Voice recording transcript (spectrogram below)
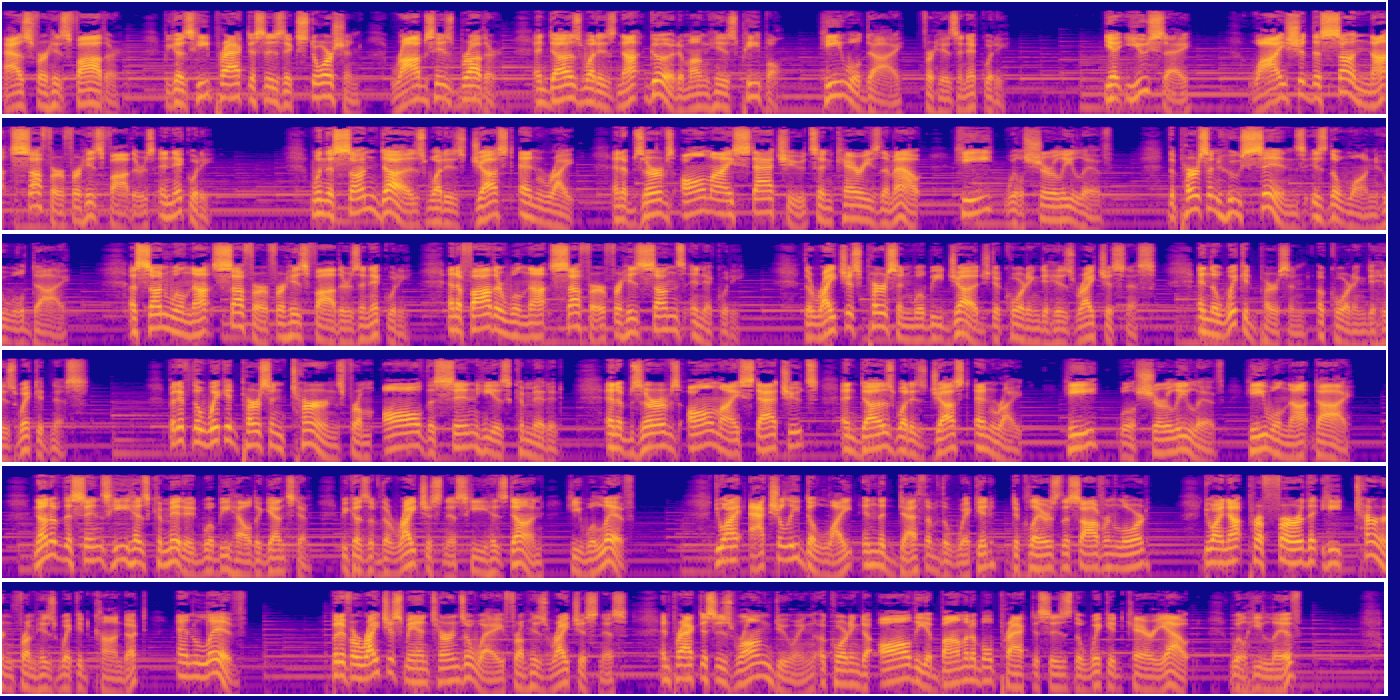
As for his father, because he practices extortion, robs his brother, and does what is not good among his people, he will die for his iniquity. Yet you say, Why should the son not suffer for his father's iniquity? When the son does what is just and right, and observes all my statutes and carries them out, he will surely live. The person who sins is the one who will die. A son will not suffer for his father's iniquity, and a father will not suffer for his son's iniquity. The righteous person will be judged according to his righteousness, and the wicked person according to his wickedness. But if the wicked person turns from all the sin he has committed, and observes all my statutes, and does what is just and right, he will surely live, he will not die. None of the sins he has committed will be held against him. Because of the righteousness he has done, he will live. Do I actually delight in the death of the wicked? declares the sovereign Lord. Do I not prefer that he turn from his wicked conduct and live? But if a righteous man turns away from his righteousness and practices wrongdoing according to all the abominable practices the wicked carry out, will he live?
